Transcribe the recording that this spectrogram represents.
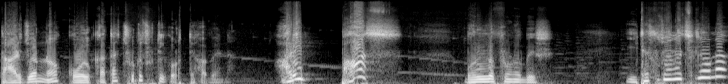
তার জন্য কলকাতা ছুটোছুটি করতে হবে না। আরে বাস! বলল প্রণবেশ। এটা তো জানা ছিল না।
